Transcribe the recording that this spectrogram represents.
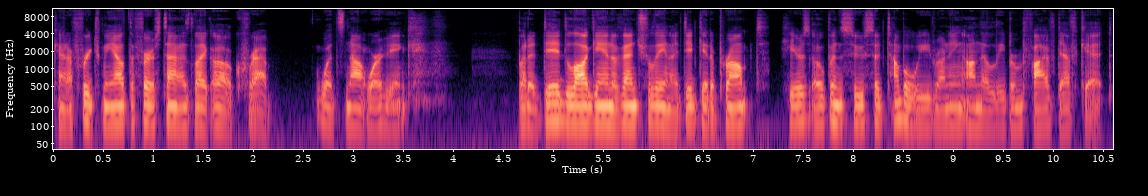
Kind of freaked me out the first time. I was like, oh crap, what's not working? but it did log in eventually and I did get a prompt. Here's OpenSUSE Tumbleweed running on the Librem 5 dev kit.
